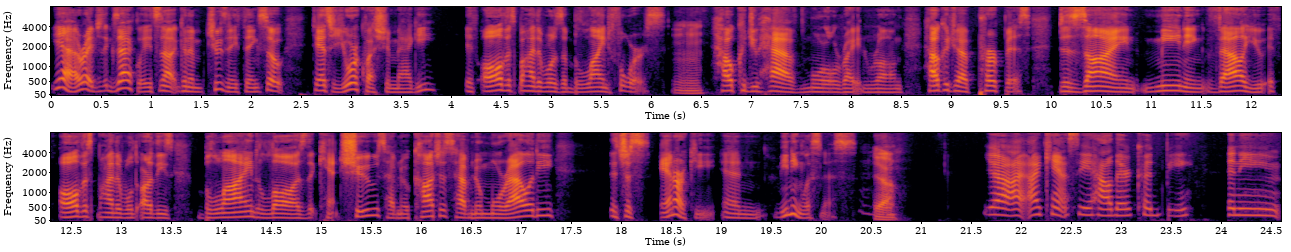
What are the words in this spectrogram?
Yeah, right. Exactly. It's not going to choose anything. So to answer your question, Maggie, if all that's behind the world is a blind force, hmm how could you have moral right and wrong? How could you have purpose, design, meaning, value if all that's behind the world are these blind laws that can't choose, have no conscience, have no morality? It's just anarchy and meaninglessness. Yeah. Yeah, I, I can't see how there could be any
